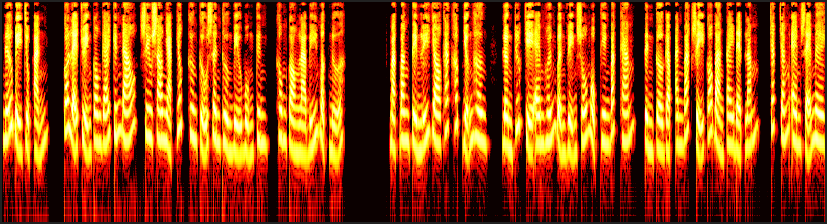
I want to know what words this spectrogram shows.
Nếu bị chụp ảnh, có lẽ chuyện con gái kính đáo, siêu sao nhạc dốc Khương Cửu Sên thường biểu bụng kinh, không còn là bí mật nữa. Mạc Băng tìm lý do khác hấp dẫn hơn, lần trước chị em huấn bệnh viện số 1 Thiên Bắc khám, tình cờ gặp anh bác sĩ có bàn tay đẹp lắm, chắc chắn em sẽ mê.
